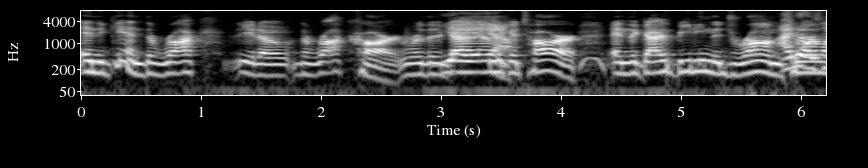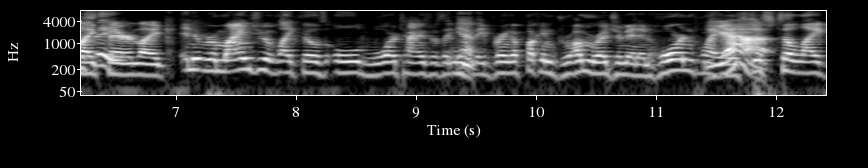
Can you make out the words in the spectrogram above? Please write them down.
and again the rock you know the rock car where the Yeah, guy yeah, on yeah. the guitar and the guys beating the drums I know, I who are like say- they're like And it reminds you of like those old war times where it's like, yeah, Mm. they bring a fucking drum regiment and horn players Yeah. just to like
